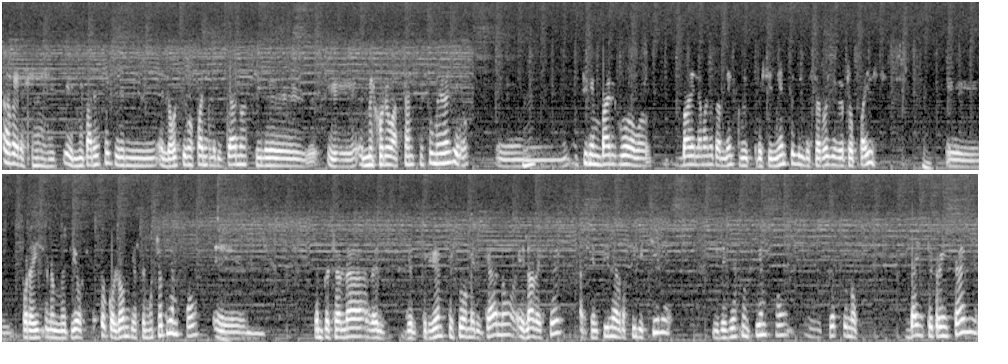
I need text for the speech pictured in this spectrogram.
A ver, eh, eh, me parece que en, los últimos Panamericanos Chile eh, mejoró bastante su medallero. Sin embargo, va de la mano también con el crecimiento y el desarrollo de otros países. por ahí se nos metió esto Colombia hace mucho tiempo. empezó a hablar del, del tridente sudamericano, el ABC, Argentina, Brasil y Chile. Y desde hace un tiempo, ¿cierto? unos 20, 30 años,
